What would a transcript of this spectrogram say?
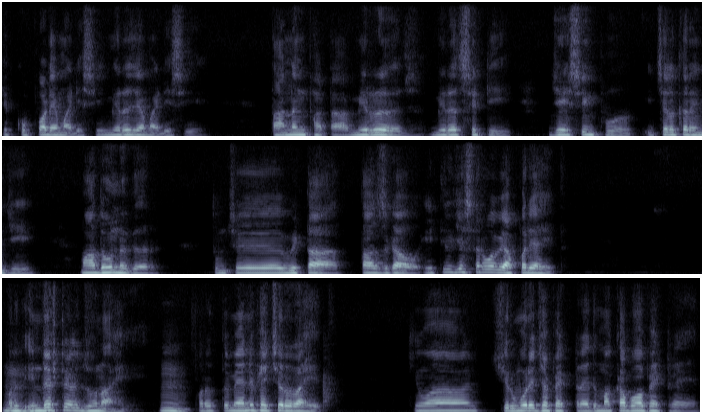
जे Kupwad M I D C Miraj M I D C Tanang फाटा मिरज मिरज सिटी जयसिंगपूर इचलकरंजी माधवनगर तुमचे विटा तासगाव येथील जे सर्व व्यापारी आहेत परत इंडस्ट्रीयल झोन आहे. परत मॅन्युफॅक्चरर आहेत. किंवा चिरमुऱ्याच्या फॅक्टरी आहेत मकापोहा फॅक्टरी आहेत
